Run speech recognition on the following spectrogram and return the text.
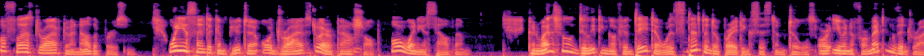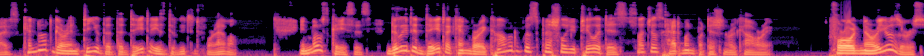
or flash drive to another person, when you send a computer or drives to a repair shop, or when you sell them. Conventional deleting of your data with standard operating system tools or even formatting the drives cannot guarantee that the data is deleted forever. In most cases, deleted data can be recovered with special utilities such as Hetman Partition Recovery. For ordinary users,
